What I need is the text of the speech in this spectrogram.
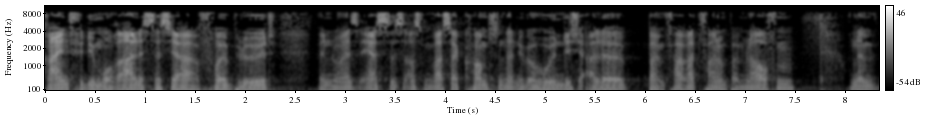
rein für die Moral ist das ja voll blöd, wenn du als erstes aus dem Wasser kommst und dann überholen dich alle beim Fahrradfahren und beim Laufen und dann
